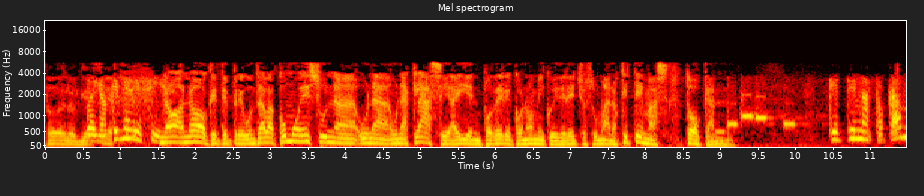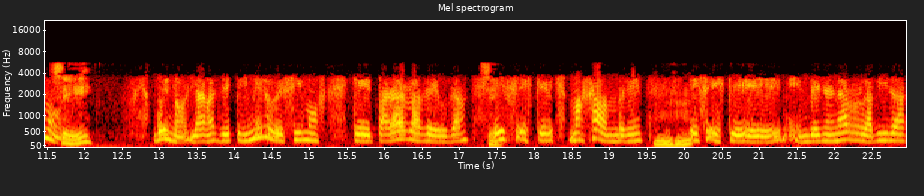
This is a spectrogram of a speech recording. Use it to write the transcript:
todo lo que Bueno, ¿qué me decís? No, no, que te preguntaba cómo es una, una, una clase ahí en poder económico y derechos humanos. ¿Qué temas tocan? ¿Qué temas tocamos? Sí. Bueno, la, de primero decimos que pagar la deuda es este más hambre, es este envenenar la vida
